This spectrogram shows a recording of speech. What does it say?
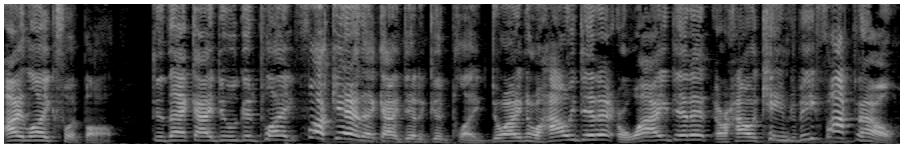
I like football. Did that guy do a good play? Fuck yeah, that guy did a good play. Do I know how he did it or why he did it or how it came to be? Fuck no.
